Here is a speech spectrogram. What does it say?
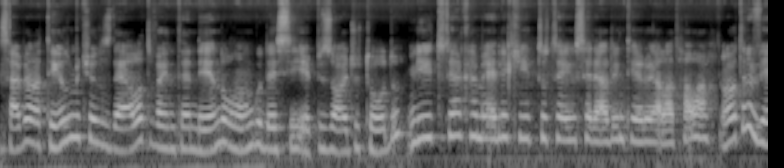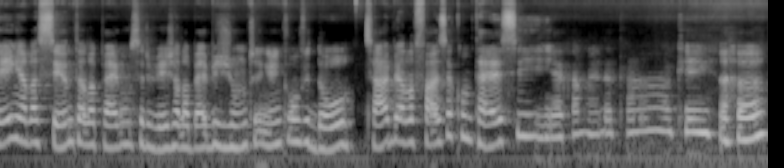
sabe? Ela tem os motivos dela, tu vai entendendo ao longo desse episódio todo. E tu tem a Camélia que tu tem o seriado inteiro e ela tá lá. A outra vem, ela senta, ela pega uma cerveja, ela bebe junto, ninguém convidou, sabe? Ela faz e acontece e a Camélia tá ok, aham. Uhum.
